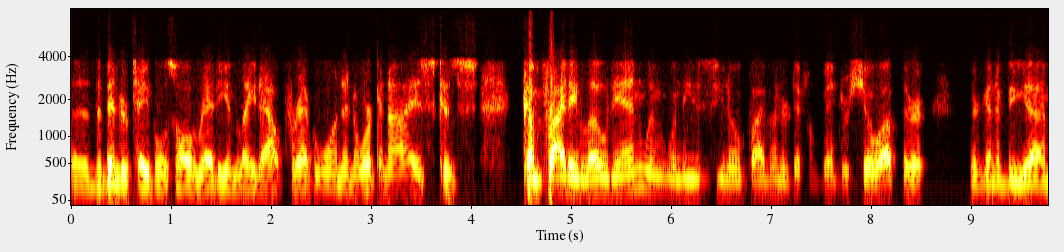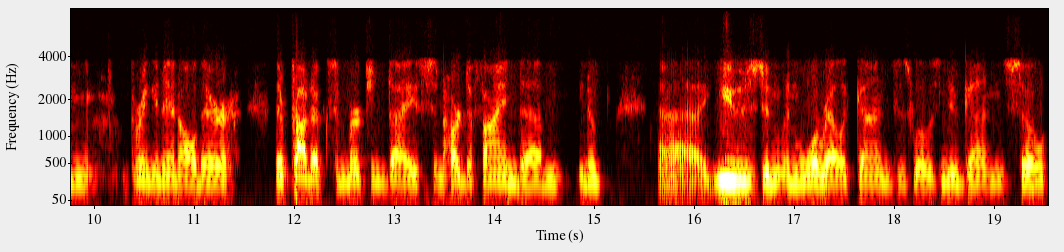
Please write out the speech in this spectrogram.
uh, the vendor tables all ready and laid out for everyone and organized because come Friday load in when when these you know 500 different vendors show up, they're they're going to be um, bringing in all their their products and merchandise and hard to find um, you know uh, used and, and war relic guns as well as new guns. So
